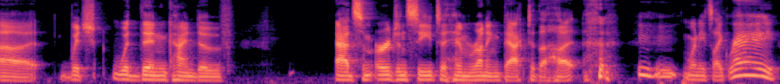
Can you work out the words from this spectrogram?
uh, which would then kind of add some urgency to him running back to the hut hmm when he's like, Rey,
